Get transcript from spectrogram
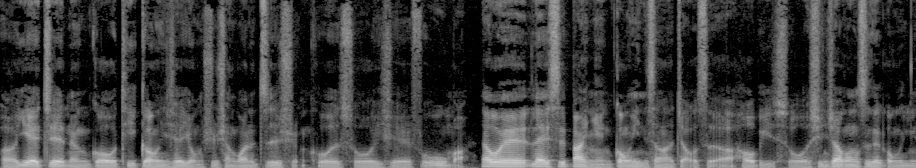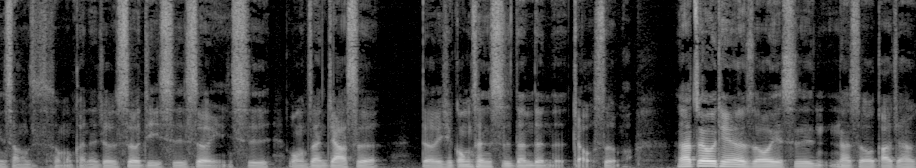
呃，业界能够提供一些永续相关的咨询，或者说一些服务嘛，那我也类似扮演供应商的角色啊，好比说行销公司的供应商是什么？可能就是设计师、摄影师、网站架设的一些工程师等等的角色嘛。那最后一天的时候，也是那时候大家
